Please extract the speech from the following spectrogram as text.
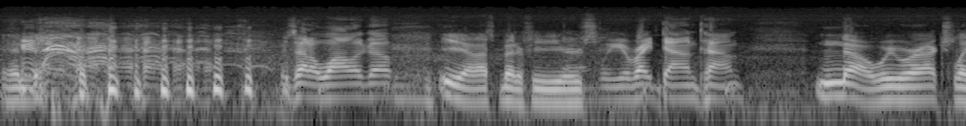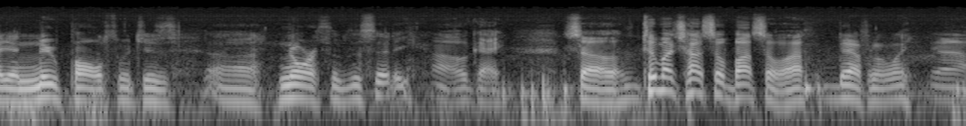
And Was that a while ago? yeah, that's been a few years. Were you right downtown? No, we were actually in New Paltz, which is uh, north of the city. Oh, okay. So too much hustle bustle, huh? Definitely. Yeah.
